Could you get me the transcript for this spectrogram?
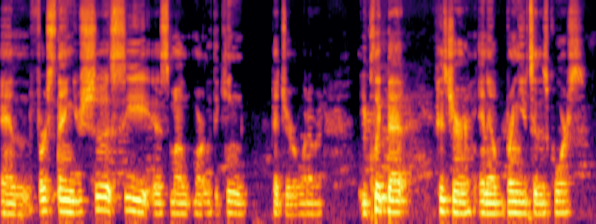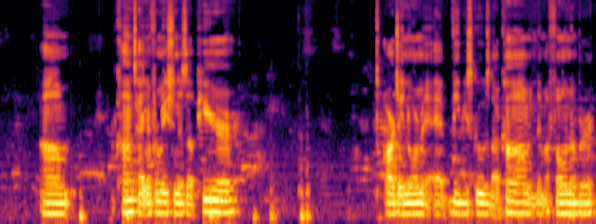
And first thing you should see is my Martin Luther King picture or whatever. You click that picture and it'll bring you to this course. Um, contact information is up here. RJ Norman at vbschools.com and then my phone number.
